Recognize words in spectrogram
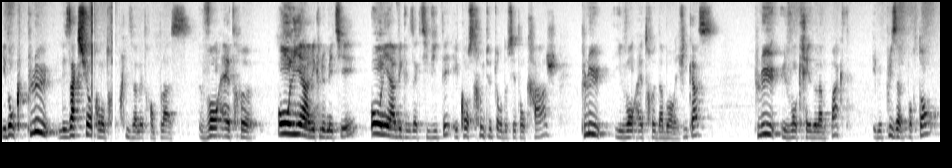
Et donc, plus les actions que l'entreprise va mettre en place vont être en lien avec le métier, en lien avec les activités et construites autour de cet ancrage, plus ils vont être d'abord efficaces, plus ils vont créer de l'impact, et le plus important,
